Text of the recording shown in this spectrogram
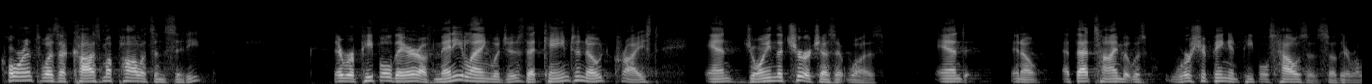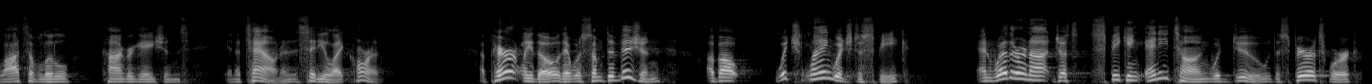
Corinth was a cosmopolitan city. There were people there of many languages that came to know Christ and joined the church as it was. And, you know, at that time it was worshiping in people's houses. So there were lots of little congregations in a town, in a city like Corinth. Apparently, though, there was some division about which language to speak and whether or not just speaking any tongue would do the Spirit's work,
